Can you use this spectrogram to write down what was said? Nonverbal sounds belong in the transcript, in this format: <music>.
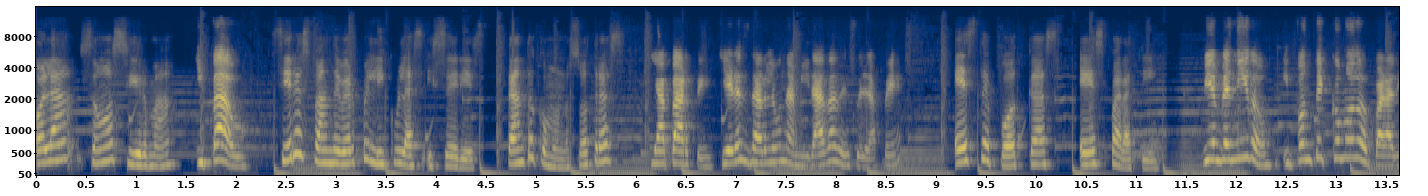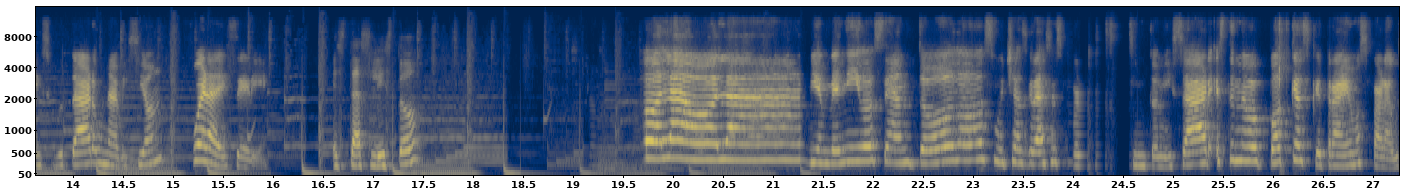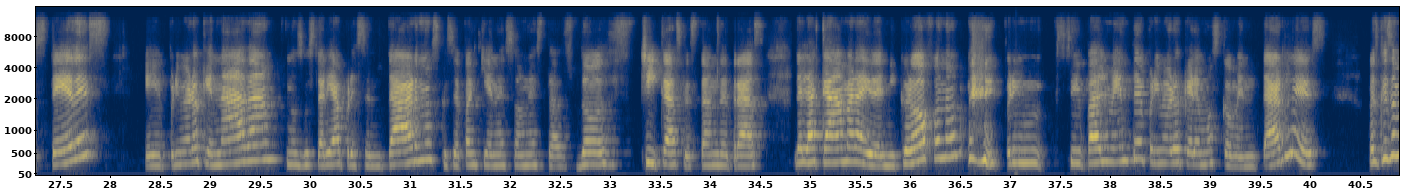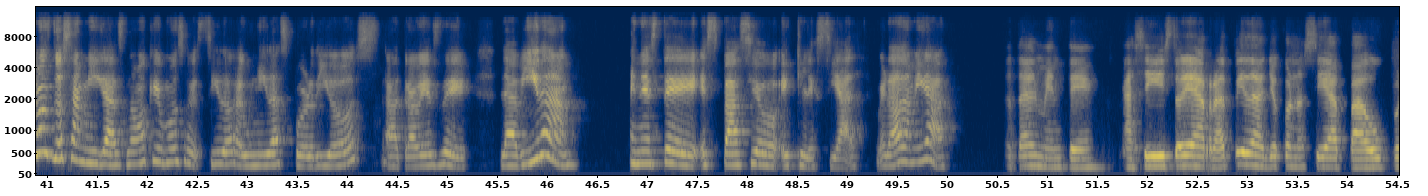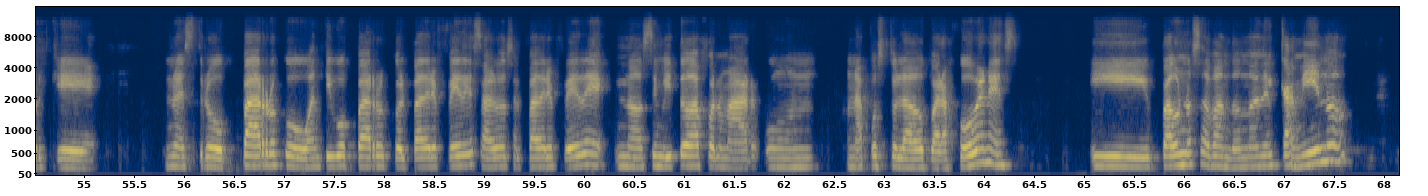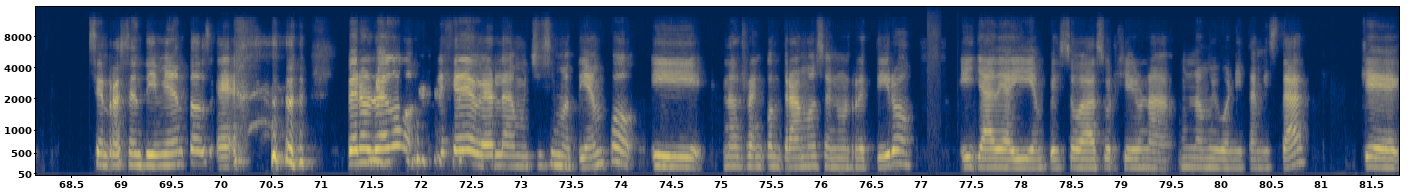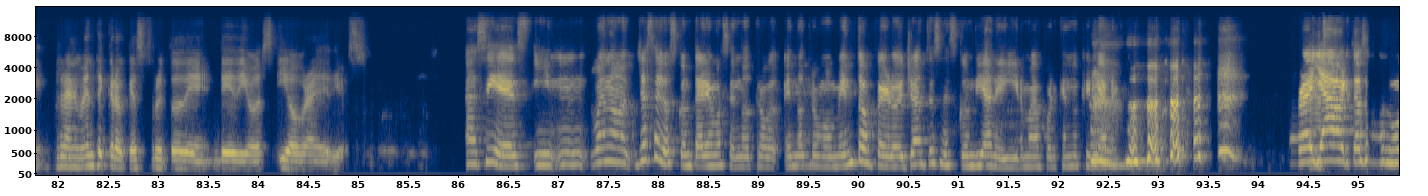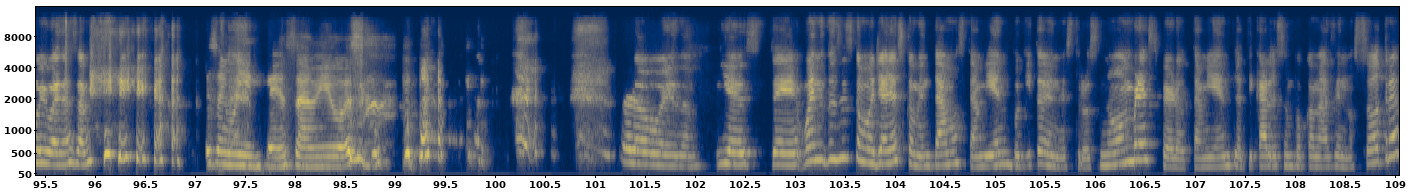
Hola, somos Irma y Pau. Si eres fan de ver películas y series, tanto como nosotras, y aparte, ¿quieres darle una mirada desde la fe? Este podcast es para ti. Bienvenido y ponte cómodo para disfrutar una visión fuera de serie. ¿Estás listo? Hola, hola, bienvenidos sean todos. Muchas gracias por sintonizar este nuevo podcast que traemos para ustedes. Eh, primero que nada, nos gustaría presentarnos, que sepan quiénes son estas dos chicas que están detrás de la cámara y del micrófono. <laughs> Principalmente, primero queremos comentarles, pues que somos dos amigas, ¿no? Que hemos sido reunidas por Dios a través de la vida en este espacio eclesial, ¿verdad, amiga? Totalmente. Así, historia rápida. Yo conocí a Pau porque nuestro párroco o antiguo párroco, el padre Fede, saludos al padre Fede, nos invitó a formar un, un apostolado para jóvenes y Pau nos abandonó en el camino sin resentimientos, eh. <laughs> pero luego dejé de verla muchísimo tiempo y nos reencontramos en un retiro y ya de ahí empezó a surgir una, una muy bonita amistad que realmente creo que es fruto de, de Dios y obra de Dios. Así es, y mm, bueno, ya se los contaremos en otro, en otro momento, pero yo antes me escondía de Irma porque no quería... Pero <laughs> ya ahorita somos muy buenas amigas. Yo soy muy intensa, amigos. <laughs> Pero bueno, y este, bueno, entonces como ya les comentamos también un poquito de nuestros nombres, pero también platicarles un poco más de nosotras,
